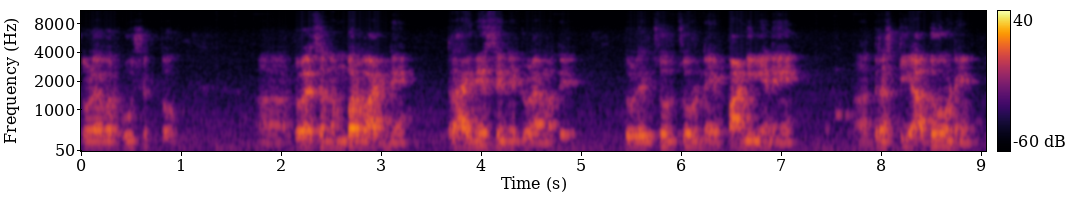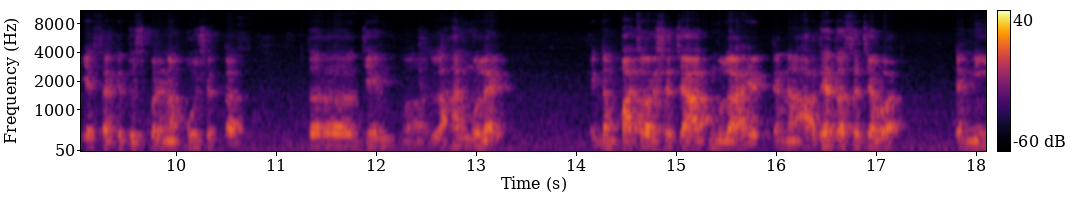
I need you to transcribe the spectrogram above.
डोळ्यावर होऊ शकतो. डोळ्याचा नंबर वाढणे ड्रायनेस येणे डोळ्यामध्ये डोळे चुरचुरणे पाणी येणे दृष्टी आधू होणे यासारखे दुष्परिणाम होऊ शकतात. तर जे लहान मुलं आहेत एकदम पाच वर्षाच्या आत मुलं आहेत त्यांना अर्ध्या तासाच्या वर त्यांनी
